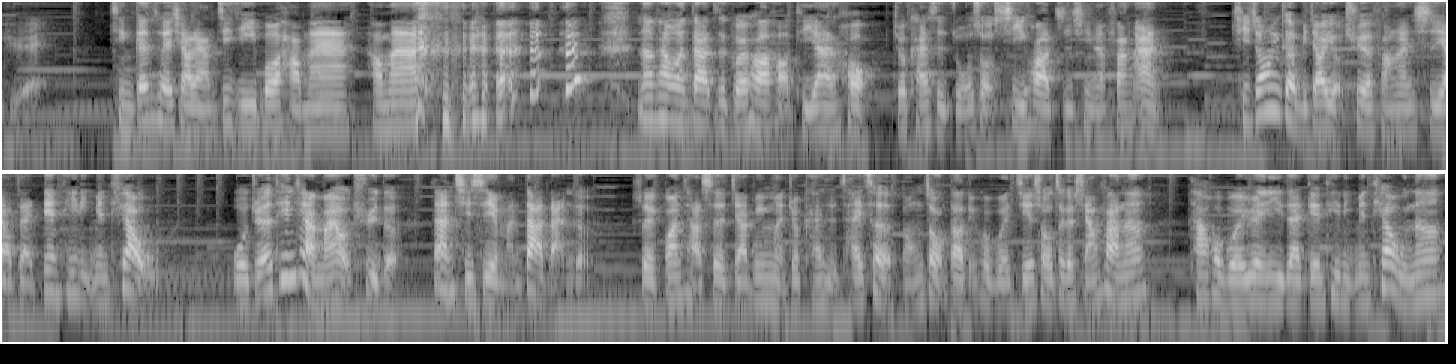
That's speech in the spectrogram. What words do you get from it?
觉。请跟随小梁积极一波好吗？好吗？那他们大致规划好提案后，就开始着手细化执行的方案。其中一个比较有趣的方案是要在电梯里面跳舞，我觉得听起来蛮有趣的。但其实也蛮大胆的，所以观察室的嘉宾们就开始猜测董总到底会不会接受这个想法呢？他会不会愿意在电梯里面跳舞呢？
